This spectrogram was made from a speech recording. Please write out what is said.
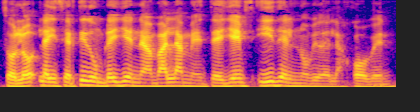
Solo la incertidumbre llenaba la mente de James y del novio de la joven.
